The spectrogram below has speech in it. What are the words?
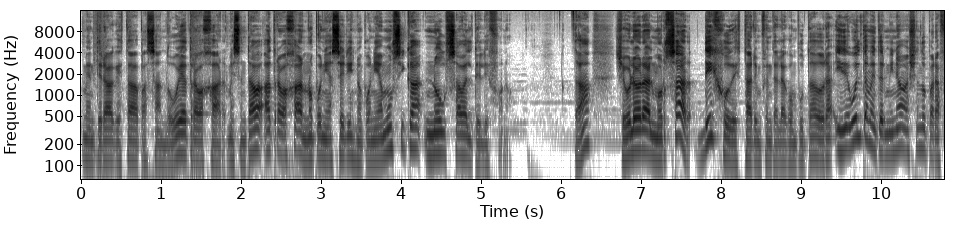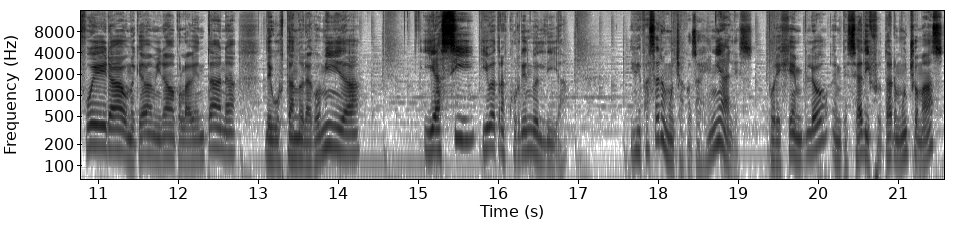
me enteraba qué estaba pasando. Voy a trabajar, me sentaba a trabajar, no ponía series, no ponía música, no usaba el teléfono. ¿Tá? Llegó la hora de almorzar, dejo de estar enfrente de la computadora y de vuelta me terminaba yendo para afuera o me quedaba mirando por la ventana, degustando la comida. Y así iba transcurriendo el día. Y me pasaron muchas cosas geniales. Por ejemplo, empecé a disfrutar mucho más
